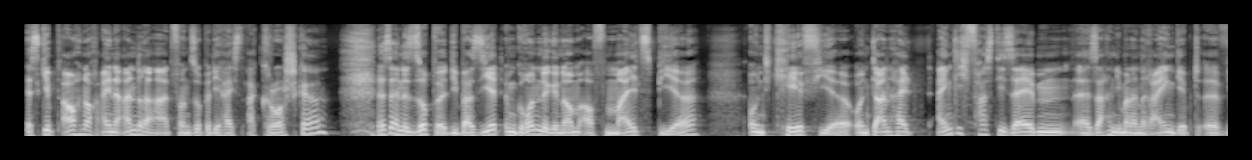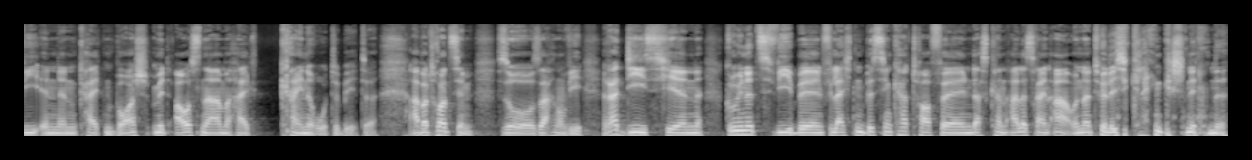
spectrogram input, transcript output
Es gibt auch noch eine andere Art von Suppe, die heißt Akroschka. Das ist eine Suppe, die basiert im Grunde genommen auf Malzbier und Kefir und dann halt eigentlich fast dieselben äh, Sachen, die man dann reingibt, äh, wie in einen kalten Borsch, mit Ausnahme halt keine rote Beete. Aber trotzdem so Sachen wie Radieschen, grüne Zwiebeln, vielleicht ein bisschen Kartoffeln, das kann alles rein. Ah, und natürlich klein geschnittene,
